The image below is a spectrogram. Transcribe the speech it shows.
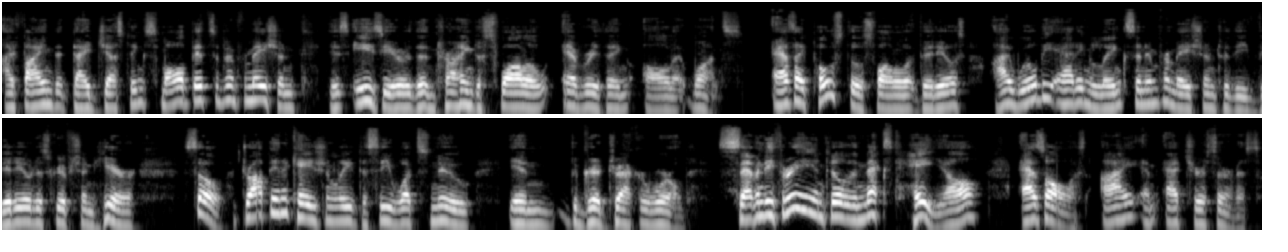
I find that digesting small bits of information is easier than trying to swallow everything all at once. As I post those follow-up videos, I will be adding links and information to the video description here, so drop in occasionally to see what's new in the Grid Tracker world. 73 until the next Hey Y'all. As always, I am at your service.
